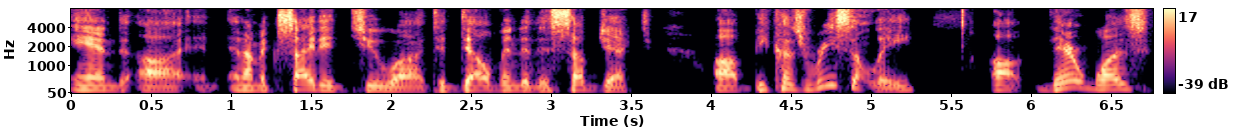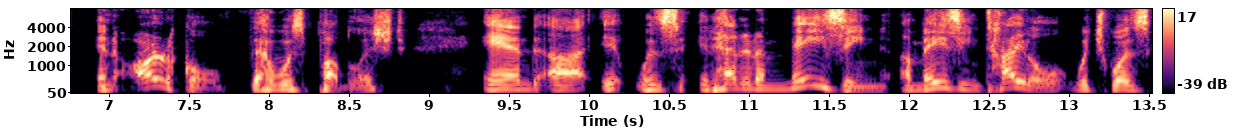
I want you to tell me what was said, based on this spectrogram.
and, uh, and, and I'm excited to uh, to delve into this subject uh, because recently uh, there was an article that was published, and uh, it was it had an amazing amazing title, which was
